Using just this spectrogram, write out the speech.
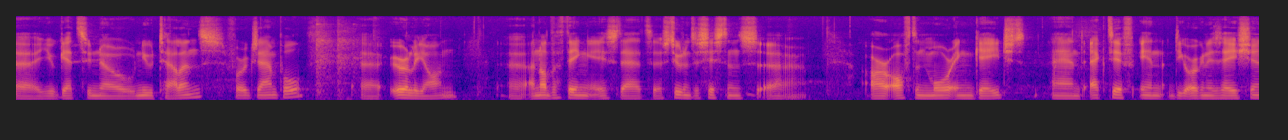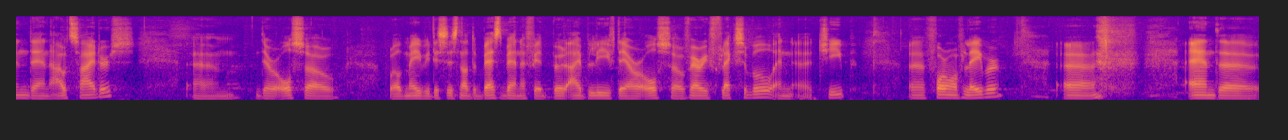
uh, you get to know new talents, for example, uh, early on. Uh, another thing is that uh, student assistants are often more engaged and active in the organization than outsiders. Um, they're also, well, maybe this is not the best benefit, but I believe they are also very flexible and uh, cheap uh, form of labor. Uh, and uh,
